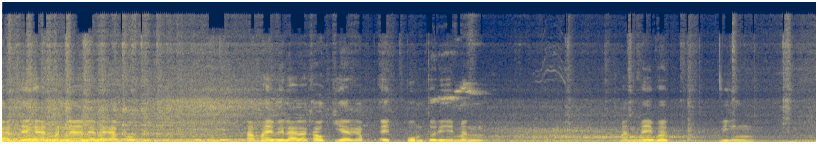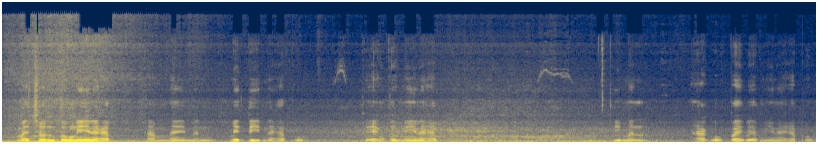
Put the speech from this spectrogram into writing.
การใช้งานมันนานแล้วนะครับ ผมทำให้เวลาเราเข้าเกียร์ครับไอ้ปุ่มตัวนี้มัน มันไม่ว่าวิ่ง มาชนตรงนี้นะครับทำให้มันไม่ติดนะครับ ผมแผงตรงนี้นะครับ ที่มันหักออกไปแบบนี้นะครับ ผม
